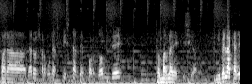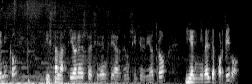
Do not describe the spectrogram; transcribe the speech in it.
para daros algunas pistas de por dónde tomar la decisión. Nivel académico, instalaciones, residencias de un sitio y de otro, y el nivel deportivo,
